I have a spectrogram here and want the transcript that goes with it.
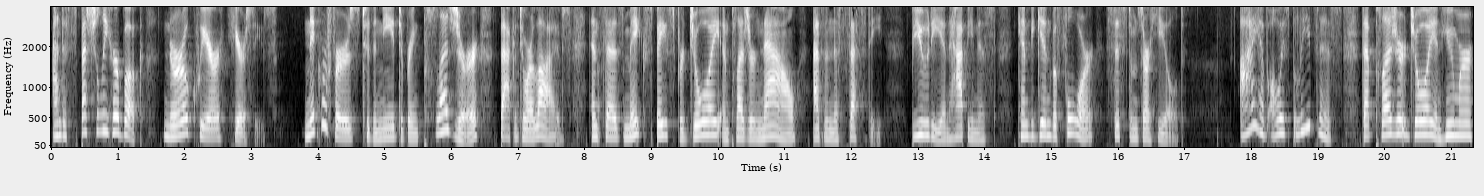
and especially her book, Neuroqueer Heresies. Nick refers to the need to bring pleasure back into our lives and says, make space for joy and pleasure now as a necessity. Beauty and happiness can begin before systems are healed. I have always believed this that pleasure, joy, and humor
